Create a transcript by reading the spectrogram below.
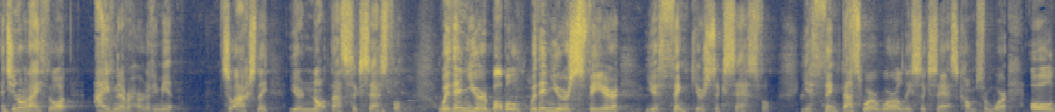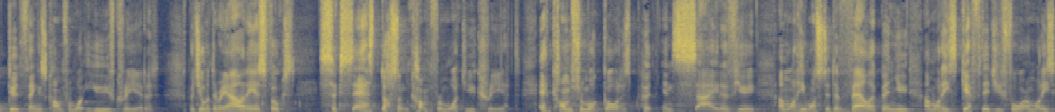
And you know what I thought? I've never heard of you, mate. So actually, you're not that successful. Within your bubble, within your sphere, you think you're successful. You think that's where worldly success comes from, where all good things come from what you've created. But you know what the reality is, folks? Success doesn't come from what you create. It comes from what God has put inside of you and what He wants to develop in you and what He's gifted you for and what He's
